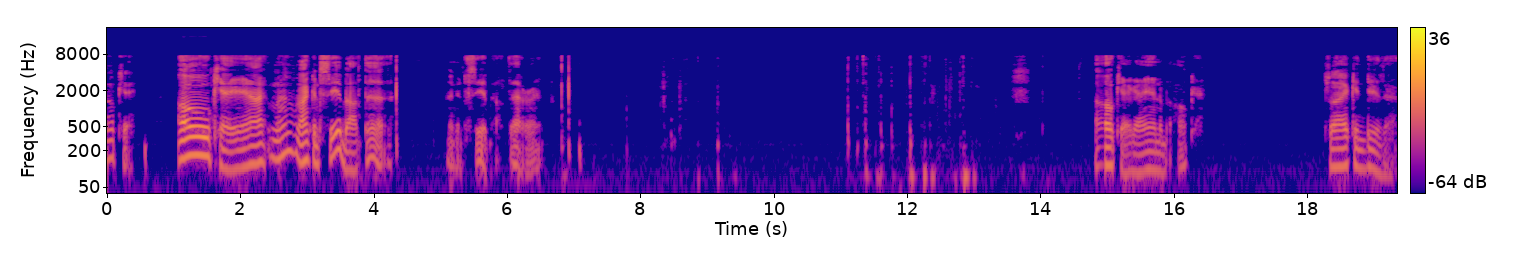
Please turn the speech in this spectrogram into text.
uh, okay. Okay, I, well, I can see about that. I can see about that, right? Okay, I got Annabelle. Okay. So I can do that.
